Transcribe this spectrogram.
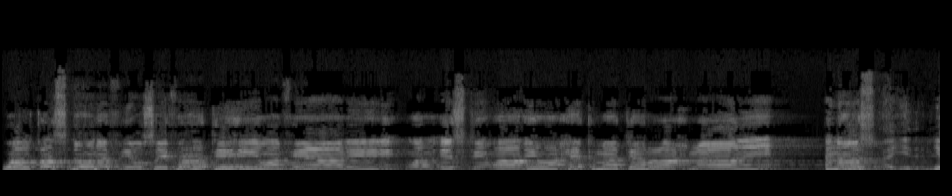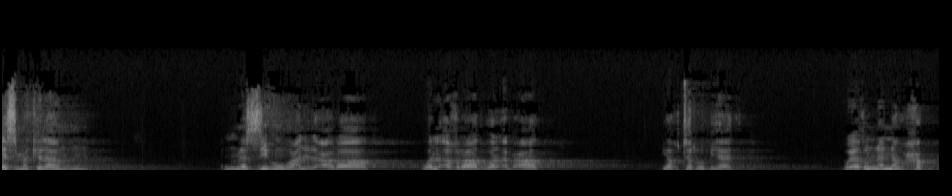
والقصد نفي صفاته وفعاله والاستواء وحكمة الرحمن. ليسمع كلامهم. ننزهه عن الأعراض والأغراض والأبعاض يغتر بهذا. ويظن أنه حق.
